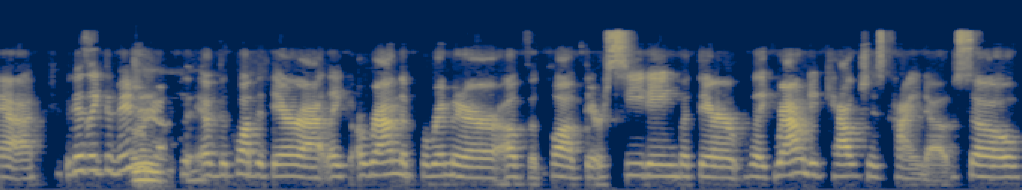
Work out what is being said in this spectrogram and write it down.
Yeah, because like the vision mean- of, the, of the club that they're at, like around the perimeter of the club, they're seating, but they're like rounded couches, kind of. So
